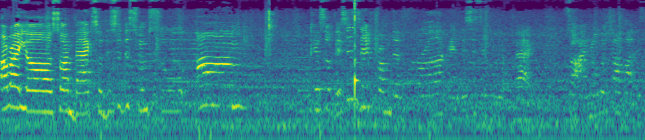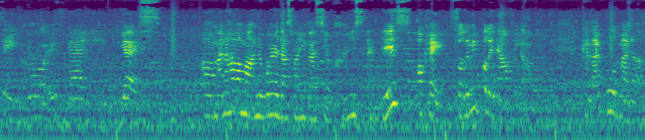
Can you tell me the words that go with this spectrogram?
All right y'all. So i'm back. So this is the swimsuit. Um okay so this is it from the front and this is it from the back. So i know what y'all about to say. Girl it's baggy. Yes. Um i don't have my underwear. That's why you guys see a crease and this. Okay so let me pull it down for y'all. Because i pulled mine up.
